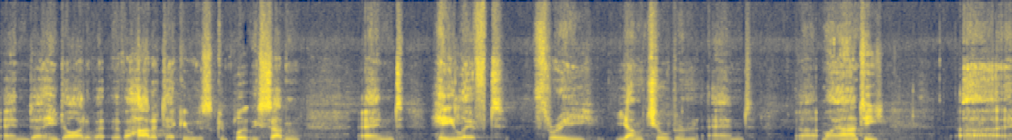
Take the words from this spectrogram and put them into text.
and uh, he died of a, of a, heart attack. It was completely sudden, and he left three young children and uh, my auntie. Uh,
